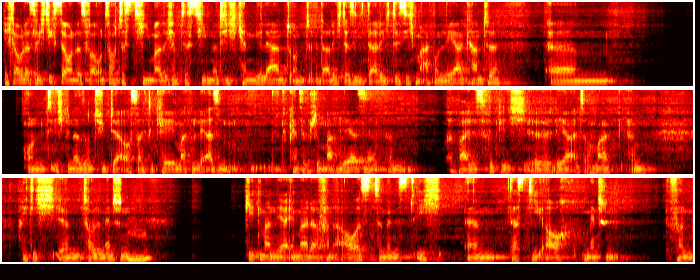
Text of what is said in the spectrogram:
ich glaube, das Wichtigste und das war uns auch das Team. Also ich habe das Team natürlich kennengelernt und dadurch, dass ich, dadurch, dass ich Marc und Lea kannte, ähm, und ich bin da so ein Typ, der auch sagt, okay, Marc und Lea, also du kennst ja bestimmt Marc und Lea, sind ja ähm, beides wirklich, äh, Lea als auch Marc, ähm, richtig ähm, tolle Menschen. Mhm. Geht man ja immer davon aus, zumindest ich, ähm, dass die auch Menschen von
